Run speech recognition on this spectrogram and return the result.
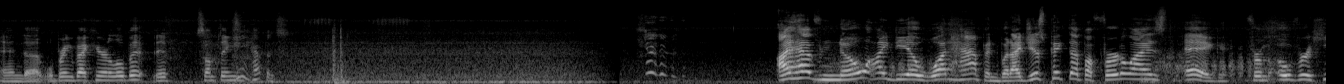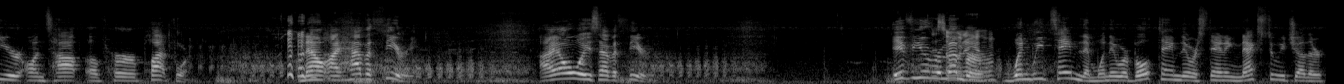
And uh, we'll bring it back here in a little bit if something happens. I have no idea what happened, but I just picked up a fertilized egg from over here on top of her platform. now, I have a theory. I always have a theory. If you There's remember, when we tamed them, when they were both tamed, they were standing next to each other.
